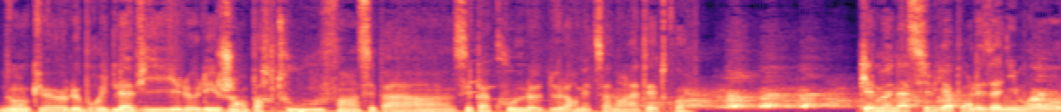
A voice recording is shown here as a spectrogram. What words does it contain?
Donc le bruit de la ville, les gens partout, enfin c'est pas c'est pas cool de leur mettre ça dans la tête quoi. Quelle menace il y a pour les animaux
